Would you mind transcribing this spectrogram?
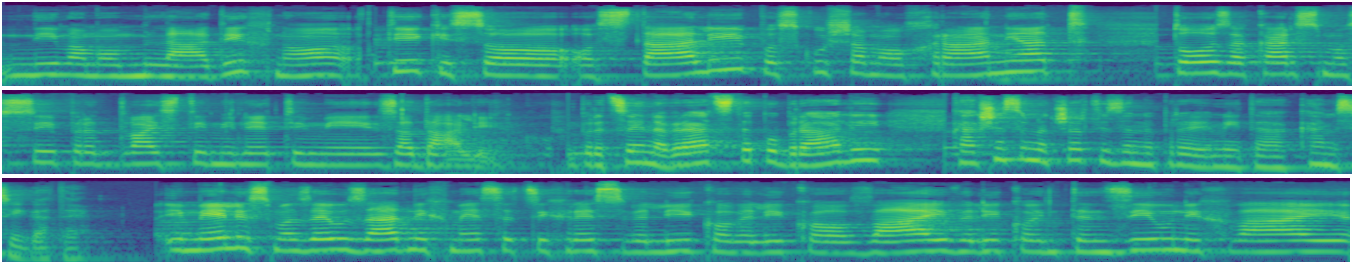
nimamo mladih. No. Ti, ki so ostali, poskušamo ohranjati to, za kar smo si pred 20 leti zadali. Predvsej nagrad ste pobrali. Kakšni so načrti za naprej, Meta, kam segate? Imeli smo zdaj v zadnjih mesecih res veliko, veliko vaj, veliko intenzivnih vaj.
